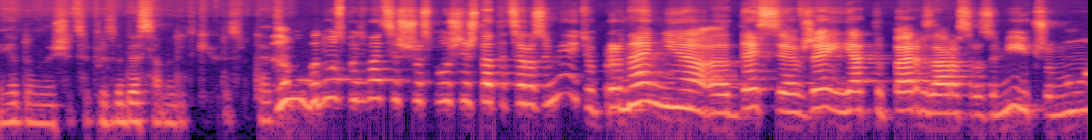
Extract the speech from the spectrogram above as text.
я думаю, що це призведе саме до таких результатів. Ну будемо сподіватися, що Сполучені Штати це розуміють. Принаймні, е, десь вже я тепер зараз розумію, чому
